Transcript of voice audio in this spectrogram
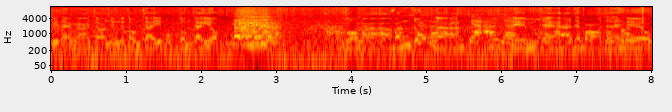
Chị đang à, cho những cái tôm cháy bột tôm cháy vô. Gồm à, bánh đúc là dạ. nem chả chả bò chả heo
